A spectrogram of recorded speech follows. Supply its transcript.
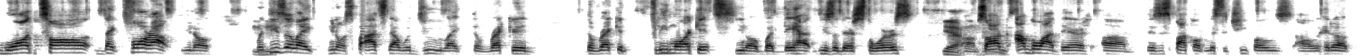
Wantagh, like far out, you know. But Mhm. these are like, you know, spots that would do like the record, the record flea markets, you know. But they have these are their stores. Yeah. Um, so I'll, I'll go out there. Um, there's a spot called Mr. Cheapos. I'll hit up.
